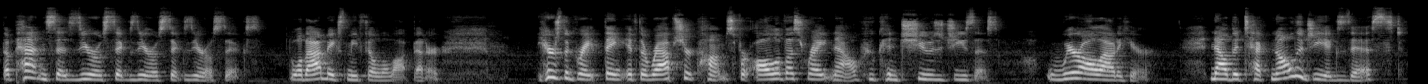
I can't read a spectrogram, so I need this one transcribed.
The patent says 060606. Well, that makes me feel a lot better. Here's the great thing if the rapture comes for all of us right now who can choose Jesus, we're all out of here. Now, the technology exists,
